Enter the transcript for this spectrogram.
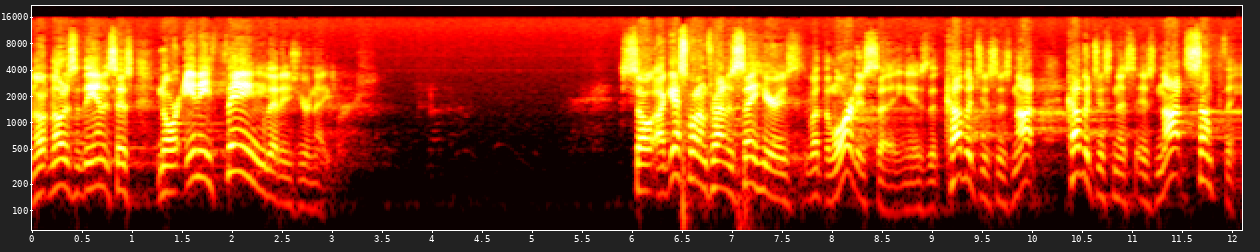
Notice at the end it says, nor anything that is your neighbor's. So I guess what I'm trying to say here is what the Lord is saying is that covetousness is not covetousness is not something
